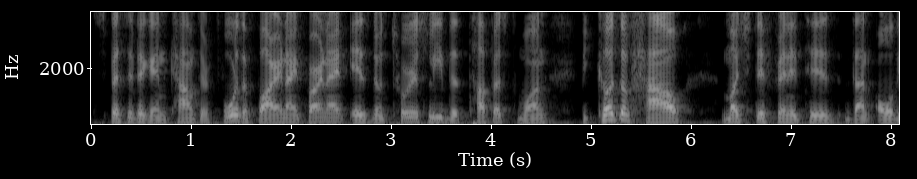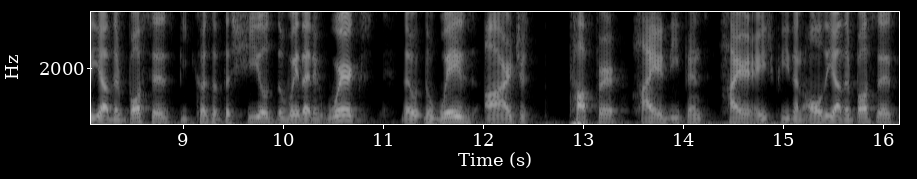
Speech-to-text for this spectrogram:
specific encounter for the Fire Knight. Fire Knight is notoriously the toughest one because of how much different it is than all the other bosses because of the shield, the way that it works. The, the waves are just tougher, higher defense, higher HP than all the other bosses.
